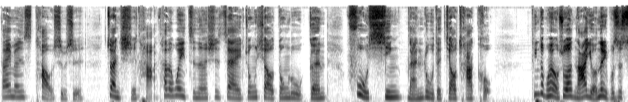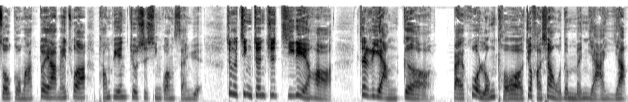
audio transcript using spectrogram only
Diamonds Tower 是不是钻石塔？它的位置呢是在忠孝东路跟复兴南路的交叉口。听众朋友说哪有？那里不是 SOGO 吗？对啊，没错啊，旁边就是星光三月。这个竞争之激烈哈，这两个。百货龙头哦，就好像我的门牙一样，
